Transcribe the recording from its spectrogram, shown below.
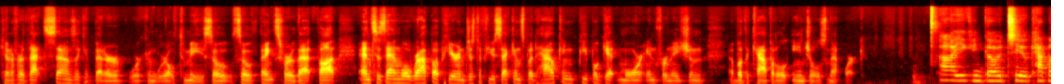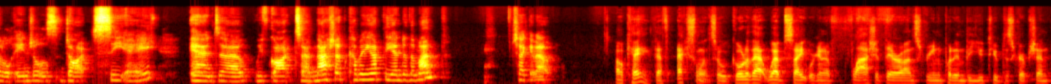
Jennifer, that sounds like a better working world to me. So, so thanks for that thought. And Suzanne, we'll wrap up here in just a few seconds. But how can people get more information about the Capital Angels Network? Uh, you can go to capitalangels.ca, and uh, we've got a mashup coming up the end of the month. Check it out. Okay, that's excellent. So go to that website. We're going to flash it there on screen and put in the YouTube description.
